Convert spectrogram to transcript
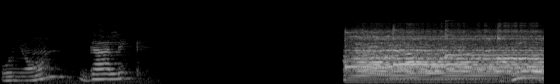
onion, garlic, onion,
